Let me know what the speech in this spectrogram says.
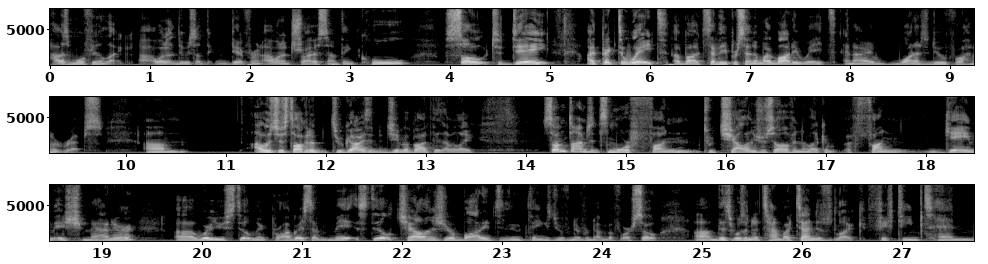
I was more feeling like I want to do something different, I want to try something cool. So today I picked a weight, about 70% of my body weight and I wanted to do for 100 reps. Um, I was just talking to, to guys in the gym about this, I was like, sometimes it's more fun to challenge yourself in like a, a fun game-ish manner uh, where you still make progress and may still challenge your body to do things you've never done before. So um, this wasn't a 10 by 10 this was like 15 10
